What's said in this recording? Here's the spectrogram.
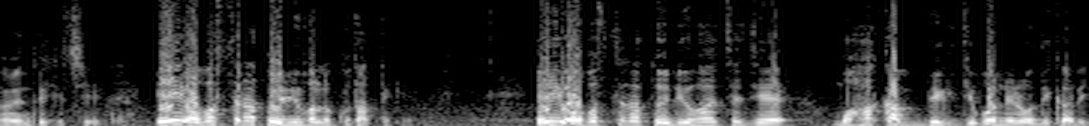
আমি দেখেছি এই অবস্থাটা তৈরি হলো কোথা থেকে? এই অবস্থাটা তৈরি হয়েছে যে মহাকাব্যিক জীবনের অধিকারী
